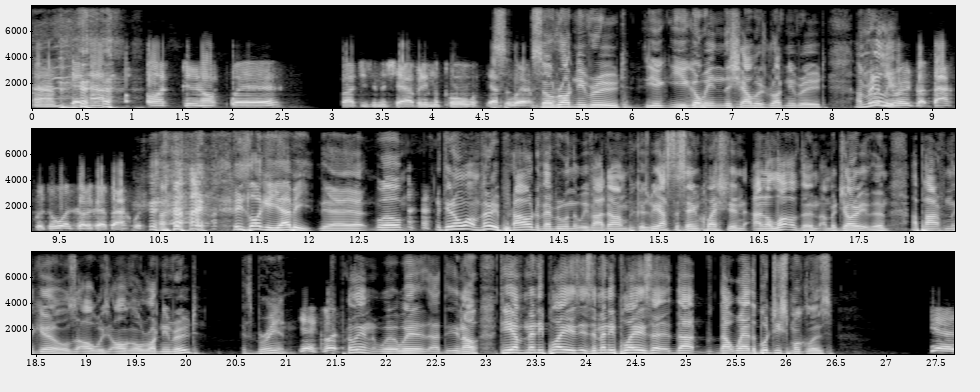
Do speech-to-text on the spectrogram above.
um, yeah, no, I do not wear budgies in the shower, but in the pool, you have to wear 'em. So Rodney Rude, you you go in the shower showers, Rodney Rude. I'm really Really rude, but backwards. Always got to go backwards. He's like a yabby. Yeah, yeah. Well, do you know what? I'm very proud of everyone that we've had on because we asked the same question, and a lot of them, a majority of them, apart from the girls, always all go Rodney Rude. It's brilliant. yeah, good. Brilliant. We're, we're uh, you know, do you have many players? Is there many players that that, that wear the budgie smugglers? Yeah,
